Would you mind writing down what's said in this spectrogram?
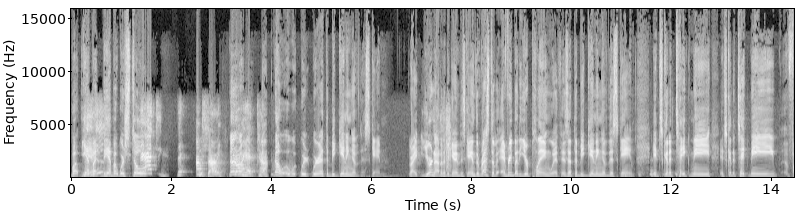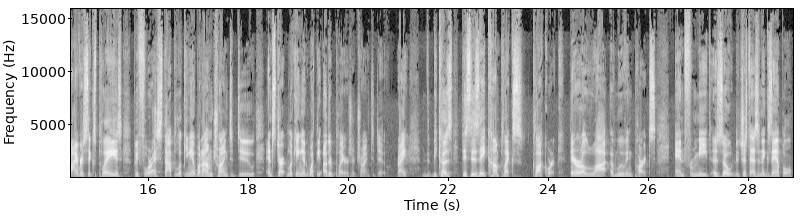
well, yeah, but yeah, but we're still. That's. that- I'm sorry. No, Go no, no. ahead, Tom. No, we're we're at the beginning of this game, right? You're not at the beginning of this game. The rest of everybody you're playing with is at the beginning of this game. It's gonna take me. It's gonna take me five or six plays before I stop looking at what I'm trying to do and start looking at what the other players are trying to do, right? Because this is a complex clockwork. There are a lot of moving parts, and for me, so just as an example,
